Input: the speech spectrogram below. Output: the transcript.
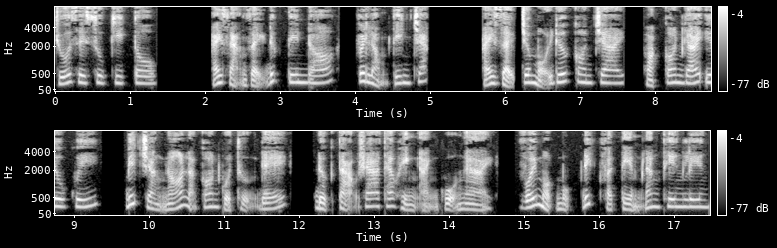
Chúa Giêsu Kitô. Hãy giảng dạy đức tin đó với lòng tin chắc. Hãy dạy cho mỗi đứa con trai hoặc con gái yêu quý biết rằng nó là con của Thượng Đế, được tạo ra theo hình ảnh của Ngài với một mục đích và tiềm năng thiêng liêng.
